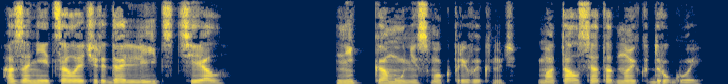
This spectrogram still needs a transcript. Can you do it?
А за ней целая череда лиц, тел. Никому не смог привыкнуть. Мотался от одной к другой.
